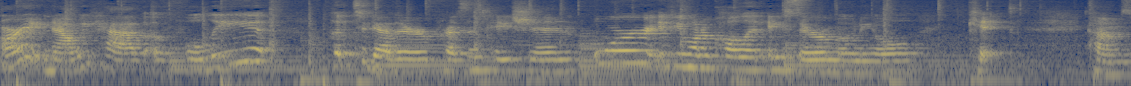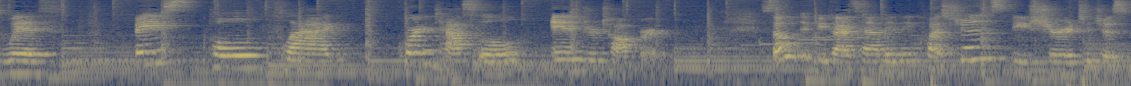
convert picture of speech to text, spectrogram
All right, now we have a fully put together presentation, or if you want to call it a ceremonial kit. Comes with base, pole, flag, cord and tassel, and your topper. So if you guys have any questions, be sure to just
